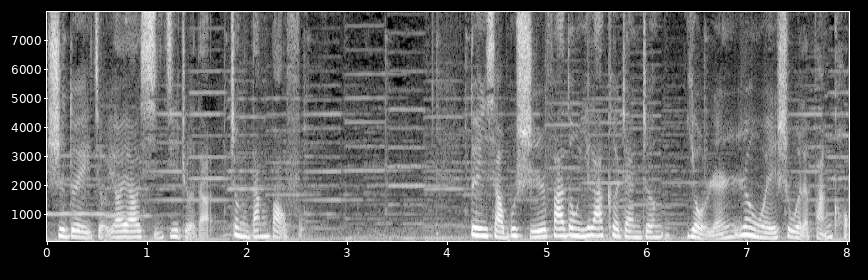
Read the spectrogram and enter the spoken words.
是对九幺幺袭击者的正当报复。对小布什发动伊拉克战争，有人认为是为了反恐，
